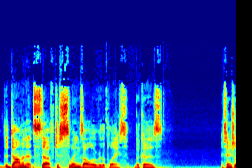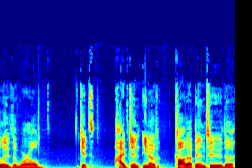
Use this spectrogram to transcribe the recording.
the dominant stuff just swings all over the place because essentially the world gets hyped in, you know, caught up into the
